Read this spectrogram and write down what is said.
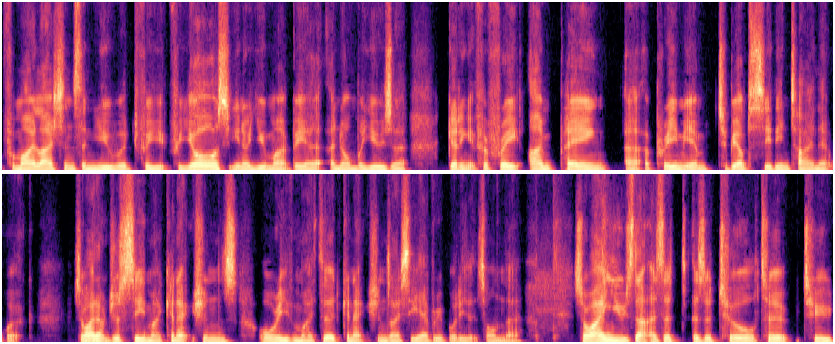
for my license than you would for you, for yours. You know, you might be a, a normal user getting it for free. I'm paying a, a premium to be able to see the entire network. So I don't just see my connections or even my third connections. I see everybody that's on there. So I use that as a as a tool to to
